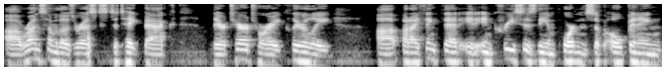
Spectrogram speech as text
uh, run some of those risks to take back their territory clearly. Uh, but I think that it increases the importance of opening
